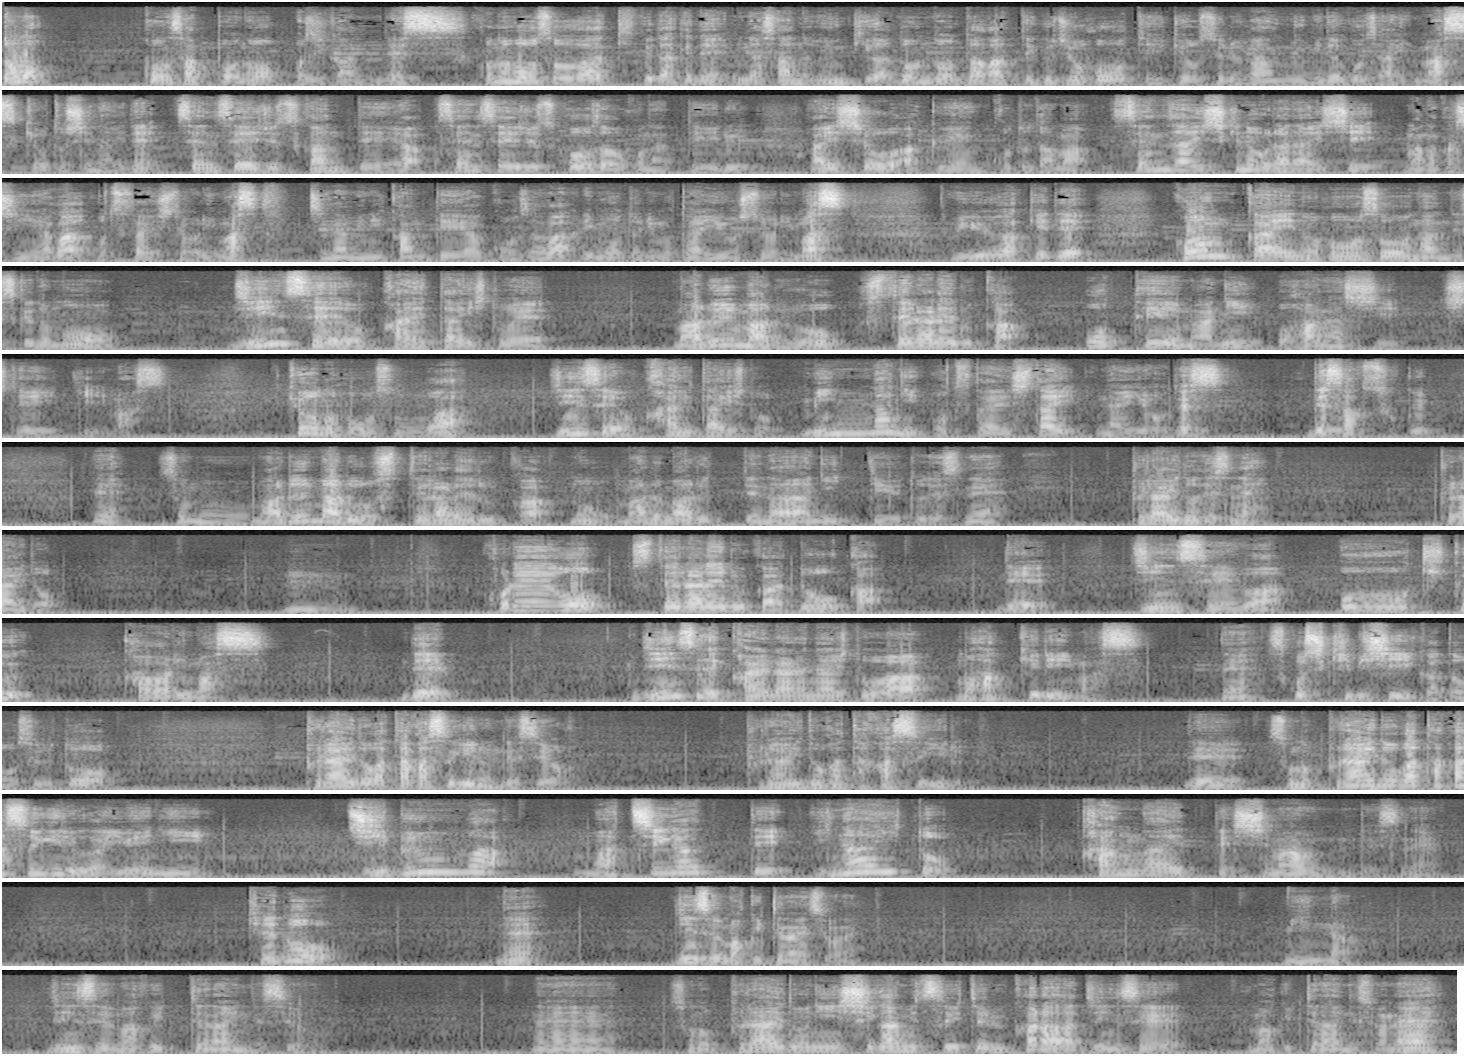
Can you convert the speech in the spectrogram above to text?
どうも、コンサッポのお時間です。この放送は聞くだけで皆さんの運気がどんどんと上がっていく情報を提供する番組でございます。京都市内で先生術鑑定や先生術講座を行っている相性悪縁言霊潜在意識の占い師真中信也がお伝えしております。ちなみに鑑定や講座はリモートにも対応しております。というわけで、今回の放送なんですけども、人生を変えたい人へ〇〇を捨てられるかをテーマにお話ししていきます。今日の放送は人生を変えたい人みんなにお伝えしたい内容です。で、早速。ね、その〇〇を捨てられるかの〇〇って何っていうとですね、プライドですね。プライド。うん。これを捨てられるかどうかで人生は大きく変わります。で、人生変えられない人はもうはっきり言います。ね、少し厳しい言い方をすると、プライドが高すぎるんですよ。プライドが高すぎる。で、そのプライドが高すぎるがゆえに、自分は間違っていないと考えてしまうんですね。けど、ね、人生うまくいってないんですよね。みんな。人生うまくいってないんですよ。ねそのプライドにしがみついてるから人生うまくいってないんですよね。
